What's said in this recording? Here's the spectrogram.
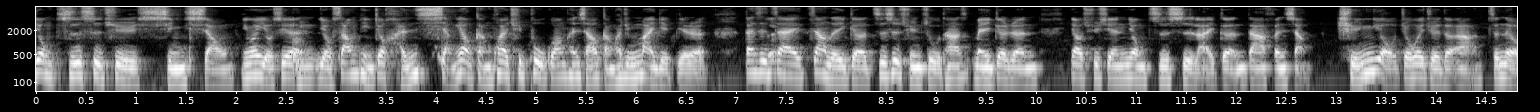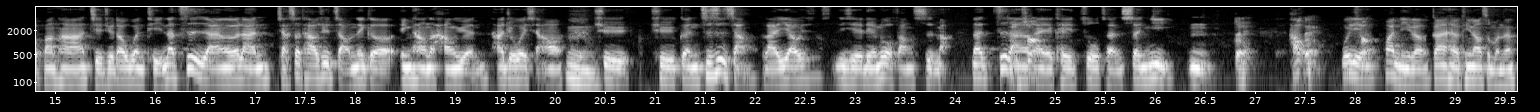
用知识去行销，因为有些人有商品就很想要赶快去曝光，很想要赶快去卖给别人，但是在这样的一个知识群组，他每一个人要去先用知识来跟大家分享，群友就会觉得啊，真的有帮他解决到问题，那自然而然，假设他要去找那个银行的行员，他就会想要嗯去。去跟知识长来要一些联络方式嘛，那自然而然也可以做成生意。嗯，对，好，威廉换你了。刚才还有听到什么呢？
